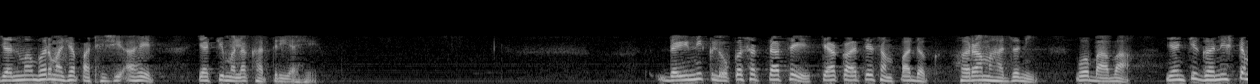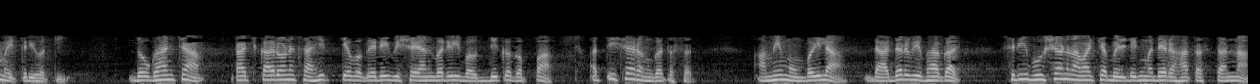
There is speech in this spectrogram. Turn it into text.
जन्मभर माझ्या पाठीशी आहेत याची मला खात्री आहे. दैनिक लोकसत्ताचे त्या काळचे संपादक हरा महाजनी व बाबा यांची घनिष्ठ मैत्री होती. दोघांच्या राजकारण साहित्य वगैरे विषयांवरील बौद्धिक गप्पा अतिशय रंगत असत. आम्ही मुंबईला दादर विभागात श्रीभूषण नावाच्या बिल्डिंगमध्ये राहत असताना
